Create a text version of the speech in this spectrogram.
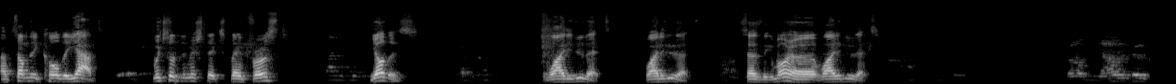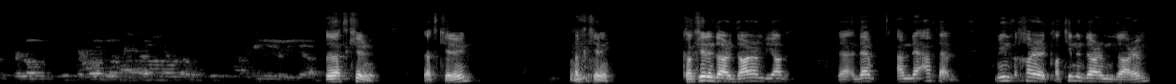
and something called a yad. Which will the Mishnah explain first? Yodis. Why do you do that? Why do you do that? Says the Gemara, why do you do that? That's kidding. That's kidding. That's kidding. Kalkin dar darim beyond and then and after that means the chayre kalkin darim darim.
